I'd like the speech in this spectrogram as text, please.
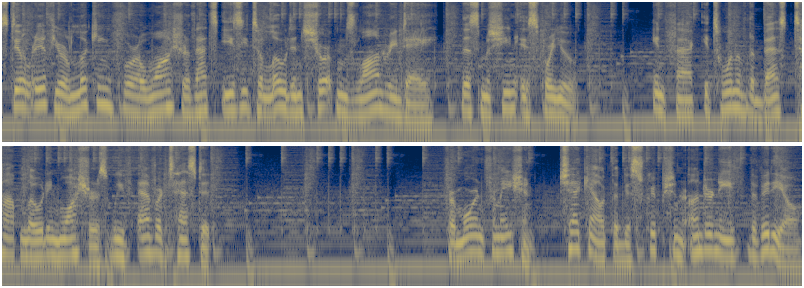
Still if you're looking for a washer that's easy to load and shortens laundry day, this machine is for you. In fact it's one of the best top-loading washers we've ever tested. For more information, check out the description underneath the video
